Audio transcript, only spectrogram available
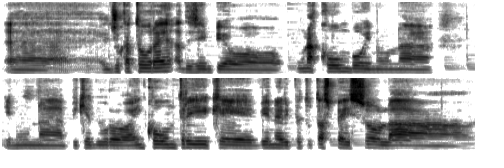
eh, il giocatore, ad esempio una combo in un in un picchiaduro a incontri che viene ripetuta spesso, la...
